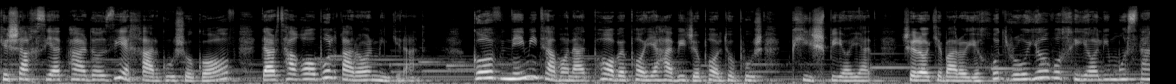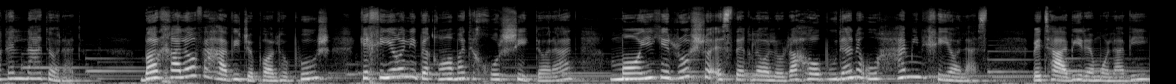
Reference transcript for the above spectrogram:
که شخصیت پردازی خرگوش و گاو در تقابل قرار می گیرند. گاو نمی‌تواند پا به پای هویج پالتوپوش پیش بیاید چرا که برای خود رویا و خیالی مستقل ندارد برخلاف هویج پالتوپوش که خیالی به قامت خورشید دارد مایه رشد و استقلال و رها بودن او همین خیال است. به تعبیر مولوی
